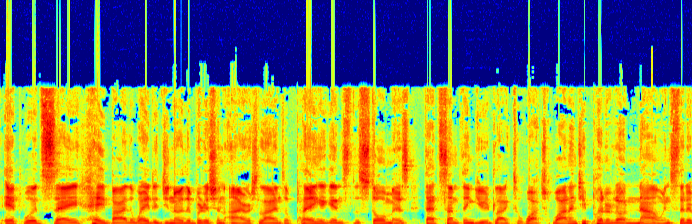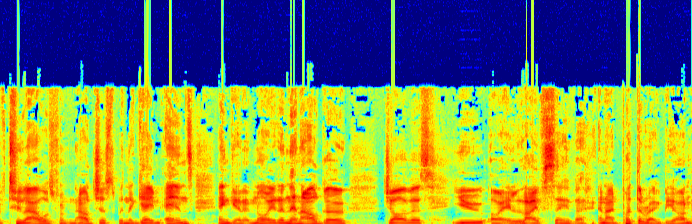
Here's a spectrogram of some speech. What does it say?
it would say, Hey, by the way, did you know the British and Irish Lions are playing against the Stormers? That's something you'd like to watch. Why don't you put it on now instead of two hours from now, just when the game ends, and get annoyed? And then I'll go, Jarvis, you are a lifesaver. And I'd put the rugby on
